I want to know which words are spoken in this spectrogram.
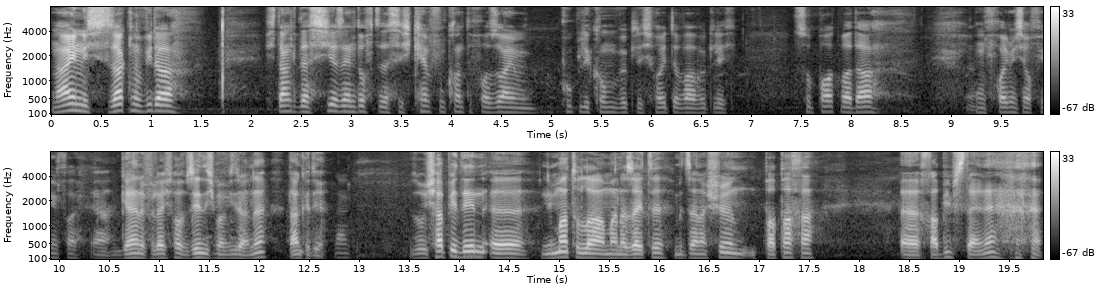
Nein, ich sag nur wieder, ich danke, dass ich hier sein durfte, dass ich kämpfen konnte vor so einem Publikum. Wirklich, heute war wirklich, Support war da und freue mich auf jeden Fall. Ja, gerne. Vielleicht sehen sich mal wieder. Ne? Danke dir. Danke. So, ich habe hier den äh, Nimatullah an meiner Seite mit seiner schönen Papacha. Äh, Habib-Style, ne?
